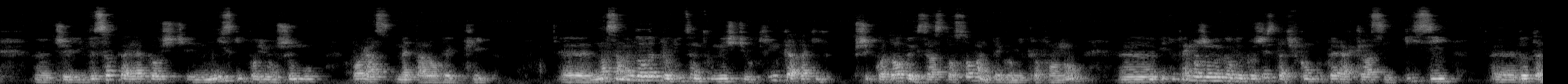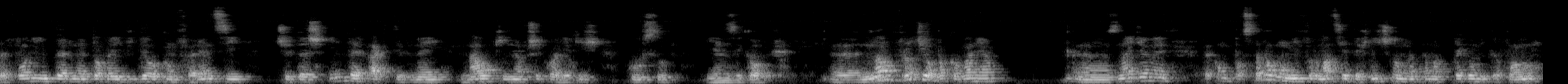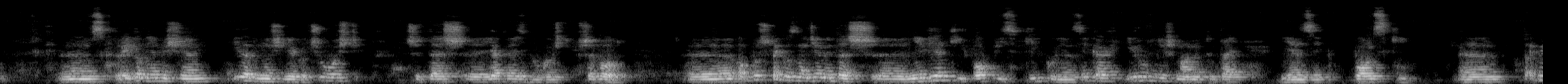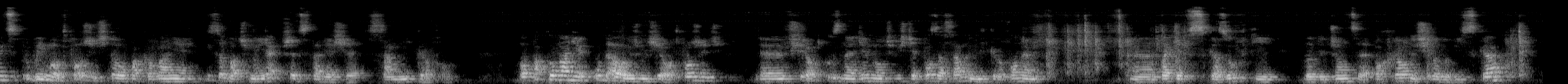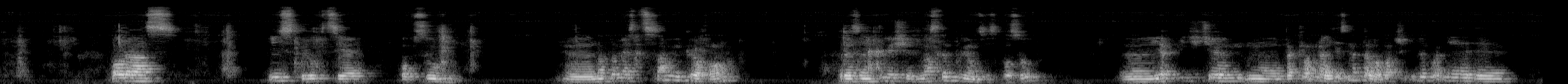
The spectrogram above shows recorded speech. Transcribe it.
czyli wysoka jakość, niski poziom szumu oraz metalowy klip. Y, Na samym dole producent umieścił kilka takich przykładowych zastosowań tego mikrofonu y, i tutaj możemy go wykorzystać w komputerach klasy PC, y, do telefonii internetowej, wideokonferencji, czy też interaktywnej nauki, na przykład jakichś kursów językowych. Na obrocie opakowania znajdziemy taką podstawową informację techniczną na temat tego mikrofonu, z której dowiemy się, ile wynosi jego czułość, czy też y, jaka jest długość przewodu. Y, Oprócz tego znajdziemy też y, niewielki opis w kilku językach i również mamy tutaj język polski. Tak więc spróbujmy otworzyć to opakowanie i zobaczmy, jak przedstawia się sam mikrofon. Opakowanie udało już mi się otworzyć. W środku znajdziemy oczywiście poza samym mikrofonem takie wskazówki dotyczące ochrony środowiska oraz instrukcje obsługi. E, Natomiast sam mikrofon prezentuje się w następujący sposób. E, Jak widzicie, ta klamra jest metalowa, czyli dokładnie e,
